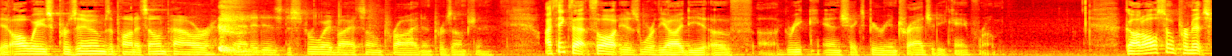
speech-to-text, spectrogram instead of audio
It always presumes upon its own power and it is destroyed by its own pride and presumption. I think that thought is where the idea of uh, Greek and Shakespearean tragedy came from. God also permits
